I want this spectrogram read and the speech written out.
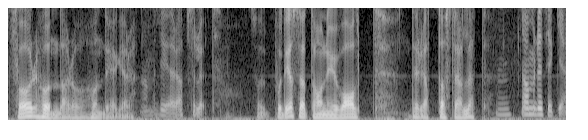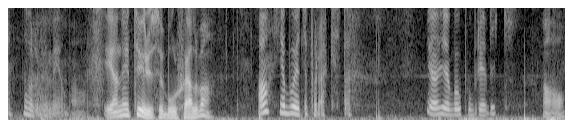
för hundar och hundägare. Ja men det gör det absolut. Så på det sättet har ni ju valt det rätta stället. Mm. Ja men det tycker jag, det håller vi med om. Ja. Är ni Tyresöbor själva? Ja, jag bor ute på Racksta. Ja, jag bor på Brevik. Ja,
